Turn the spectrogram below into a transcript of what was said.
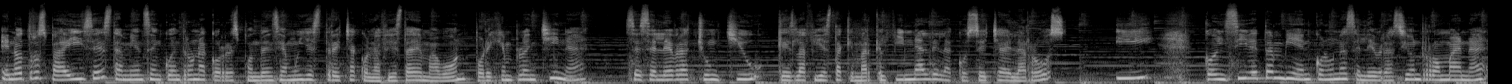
En otros países también se encuentra una correspondencia muy estrecha con la fiesta de Mabón. Por ejemplo, en China se celebra Chung Chiu, que es la fiesta que marca el final de la cosecha del arroz, y coincide también con una celebración romana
